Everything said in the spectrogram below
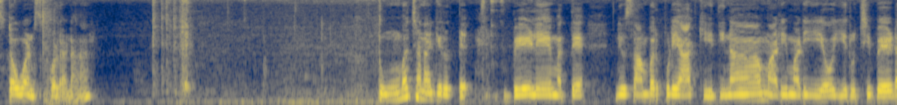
ಸ್ಟವ್ ಅಂಟಿಸ್ಕೊಳ್ಳೋಣ. ತುಂಬ ಚೆನ್ನಾಗಿರುತ್ತೆ. ಬೇಳೆ ಮತ್ತು ನೀವು ಸಾಂಬಾರು ಪುಡಿ ಹಾಕಿ ದಿನ ಮಾಡಿ ಮಾಡಿ, ಅಯ್ಯೋ, ಈ ರುಚಿ ಬೇಡ.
